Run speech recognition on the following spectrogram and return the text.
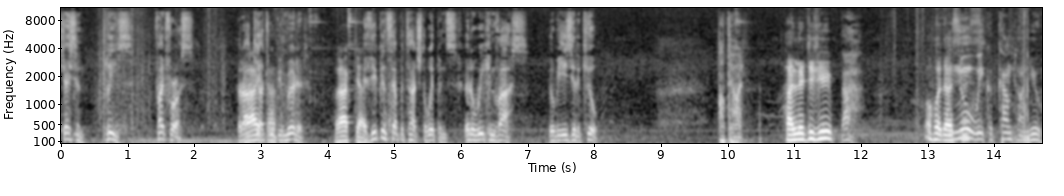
Jason, please, fight for us. The Right, Rakyat will uh, be murdered. rak gel. If you can sabotage the weapons, it'll weaken Vas. It'll be easier to kill. I'll do it. Halledeceğim. Ah, I Affedersiniz. knew we could count on you.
